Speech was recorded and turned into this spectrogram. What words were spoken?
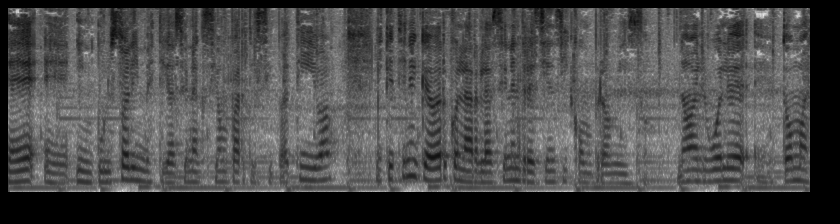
que eh, impulsó la investigación acción participativa y que tiene que ver con la relación entre ciencia y compromiso. ¿no? Él vuelve, eh, toma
